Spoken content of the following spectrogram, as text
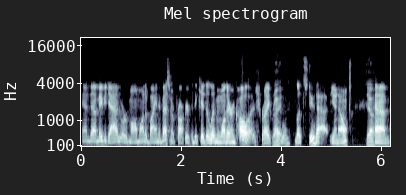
And uh, maybe dad or mom want to buy an investment property for the kid to live in while they're in college, right? Right. Well, let's do that, you know. Yeah. Um,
